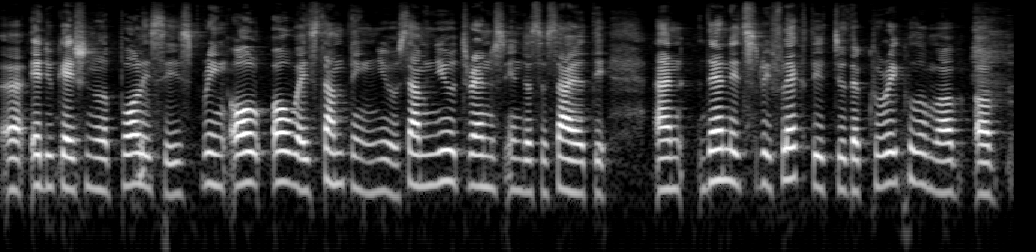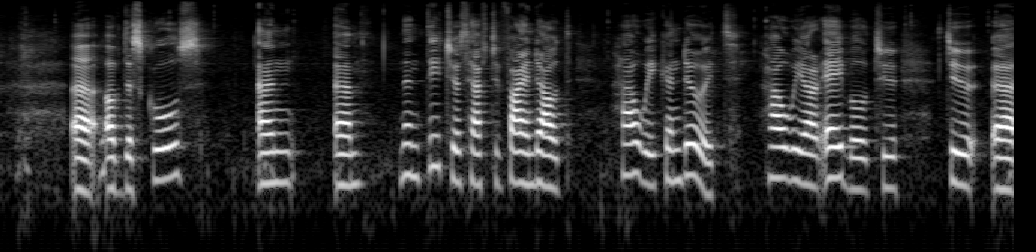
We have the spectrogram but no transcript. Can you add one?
uh, educational policies bring all, always something new, some new trends in the society, and then it's reflected to the curriculum of, of, uh, of the schools, and um, then teachers have to find out how we can do it, how we are able to, to uh,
